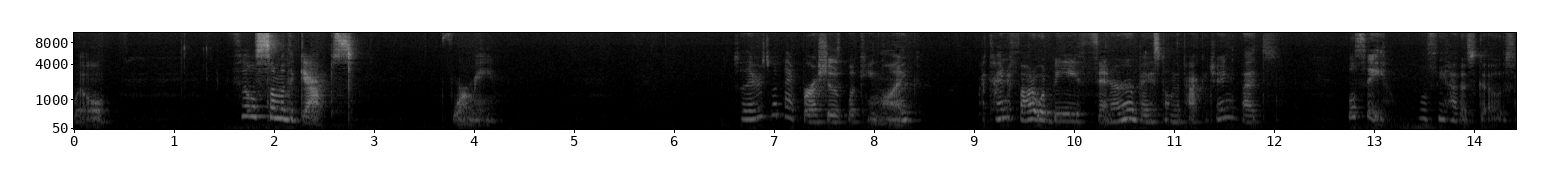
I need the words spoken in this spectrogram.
will fill some of the gaps for me. So there's what that brush is looking like. I kind of thought it would be thinner based on the packaging, but we'll see. We'll see how this goes.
